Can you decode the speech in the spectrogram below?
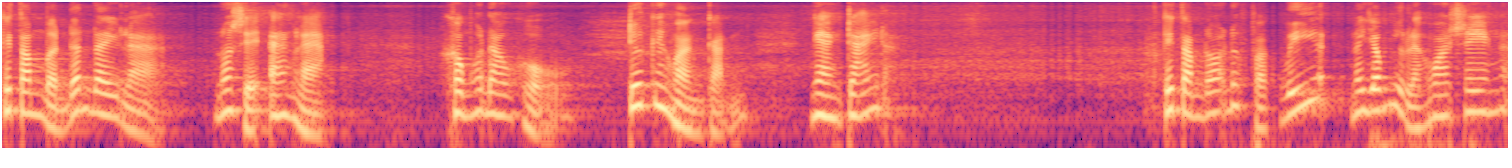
Cái tâm mình đến đây là nó sẽ an lạc, không có đau khổ trước cái hoàn cảnh ngang trái đó. Cái tâm đó đức phật ví nó giống như là hoa sen á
